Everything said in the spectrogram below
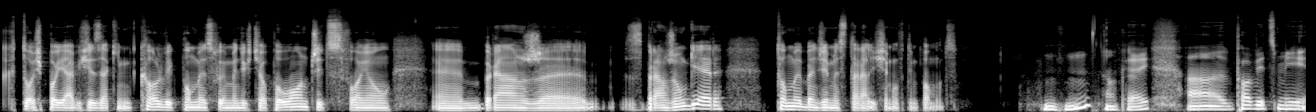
ktoś pojawi się z jakimkolwiek pomysłem, będzie chciał połączyć swoją branżę z branżą gier, to my będziemy starali się mu w tym pomóc. Mhm, Okej. Okay. A powiedz mi,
